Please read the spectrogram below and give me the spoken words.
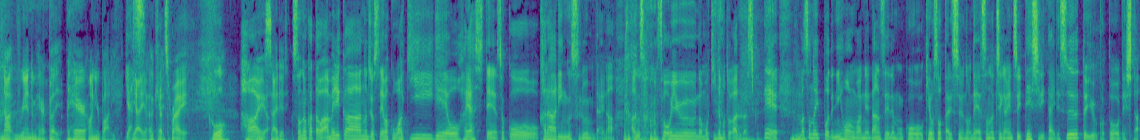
not random hair, but the hair on your body. Yes. Yeah, yeah. Okay. That's right. cool. はい。その方はアメリカの女性はこう脇毛を生やしてそこをカラーリングするみたいな あのそそういうのも聞いたことがあるらしくて、まあ、その一方で日本はね男性でもこう毛を剃ったりするのでその違いについて知りたいですということでした。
